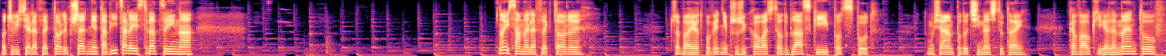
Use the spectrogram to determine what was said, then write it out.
oczywiście reflektory przednie, tablica rejestracyjna. No i same reflektory. Trzeba je odpowiednio przyszykować, te odblaski pod spód. Musiałem podocinać tutaj kawałki elementów.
